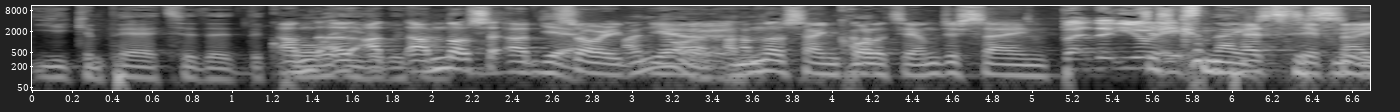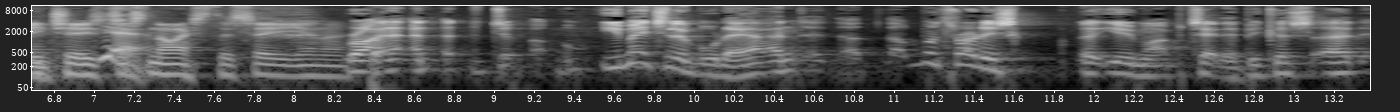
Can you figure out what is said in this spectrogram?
you compare to the the I'm, quality. I'm, I, am had. not. I'm Yeah, sorry. I know. yeah, I'm I'm, not- not saying quality. I'm just saying. But that you're- just It's nice competitive nature is Yeah. just nice to see. You know. Right, and, and, uh, you mentioned Liverpool there, and uh, I'm going to throw this at you, Mike, particularly because uh,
